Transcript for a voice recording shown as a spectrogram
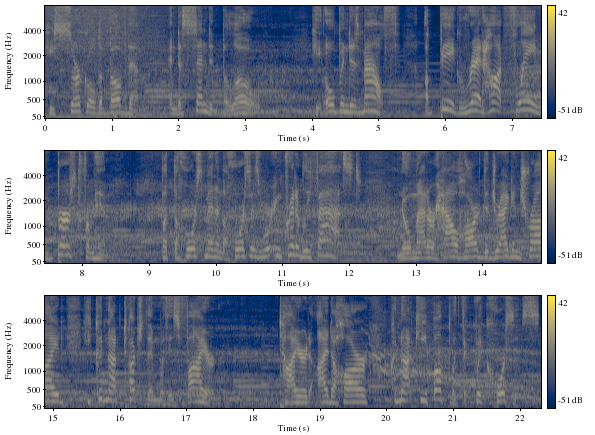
He circled above them and descended below. He opened his mouth. A big, red hot flame burst from him. But the horsemen and the horses were incredibly fast. No matter how hard the dragon tried, he could not touch them with his fire. Tired Idahar could not keep up with the quick horses.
